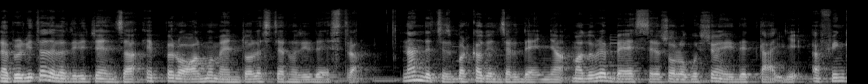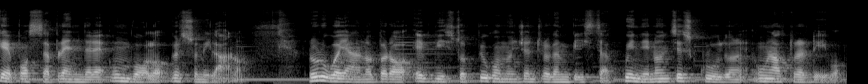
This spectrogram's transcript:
La priorità della dirigenza è però al momento l'esterno di destra. Nandez è sbarcato in Sardegna, ma dovrebbe essere solo questione di dettagli affinché possa prendere un volo verso Milano. L'uruguaiano però è visto più come un centrocampista, quindi non si esclude un altro arrivo.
